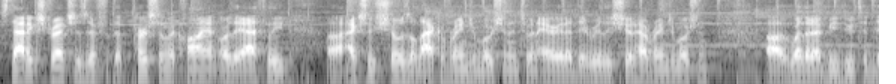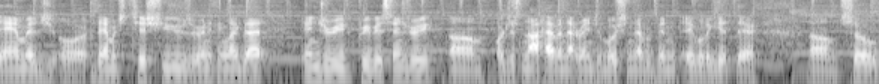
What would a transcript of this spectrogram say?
static stretch is if the person, the client, or the athlete uh, actually shows a lack of range of motion into an area that they really should have range of motion, uh, whether that be due to damage or damaged tissues or anything like that, injury, previous injury, um, or just not having that range of motion, never been able to get there. Um, so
